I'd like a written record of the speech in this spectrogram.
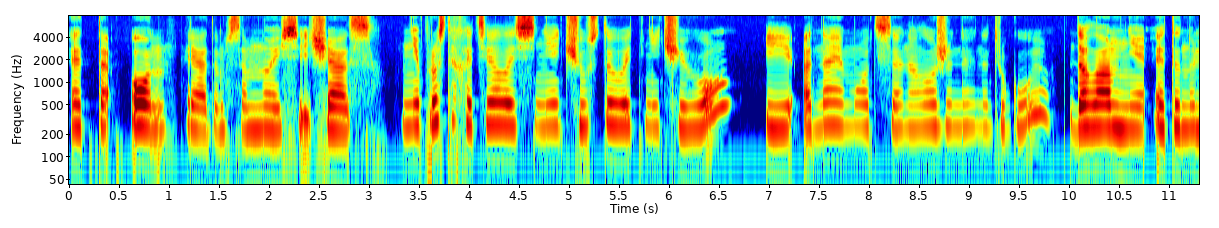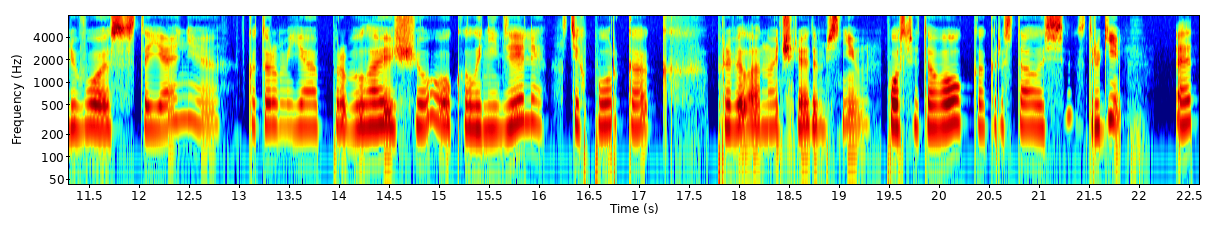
это он рядом со мной сейчас. Мне просто хотелось не чувствовать ничего, и одна эмоция, наложенная на другую, дала мне это нулевое состояние, в котором я пробыла еще около недели, с тех пор, как провела ночь рядом с ним, после того, как рассталась с другим. Это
